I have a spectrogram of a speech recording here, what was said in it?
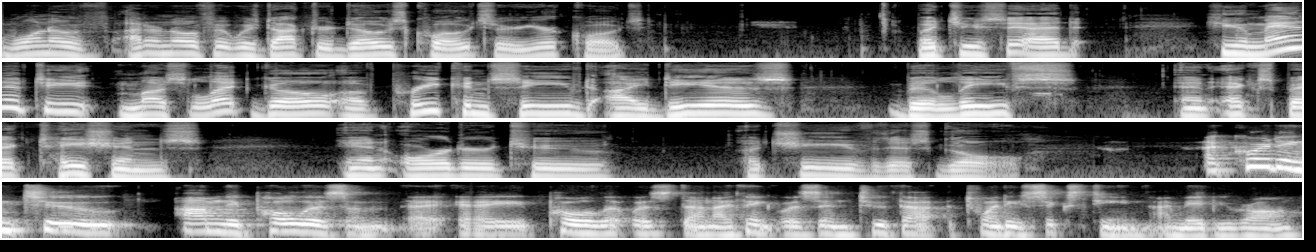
one of, I don't know if it was Dr. Doe's quotes or your quotes, but you said, humanity must let go of preconceived ideas, beliefs, and expectations in order to achieve this goal. According to Omnipolism, a, a, poll that was done, I think it was in 2016, I may be wrong,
